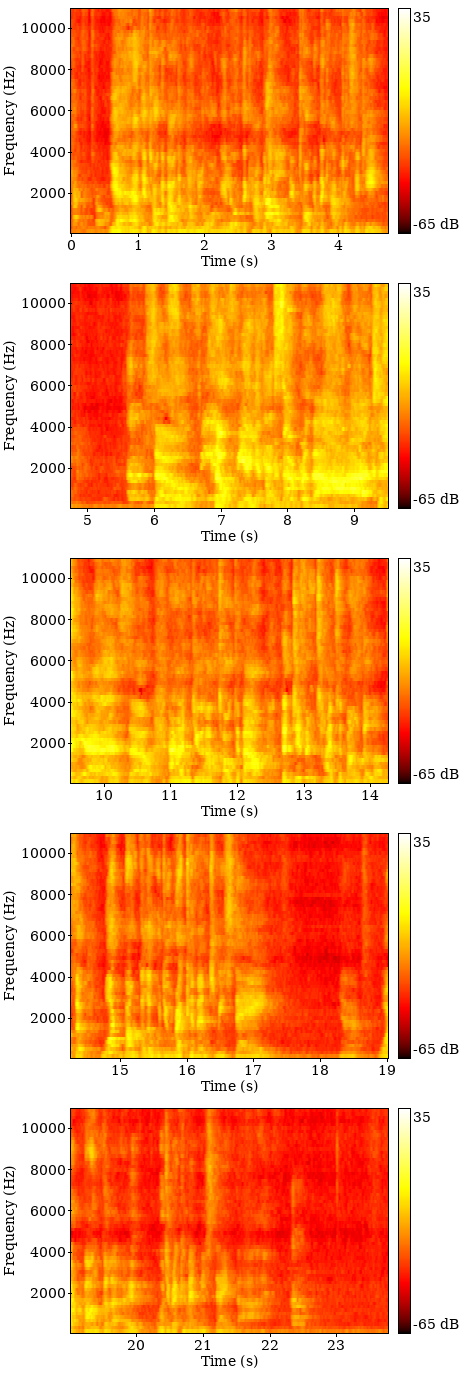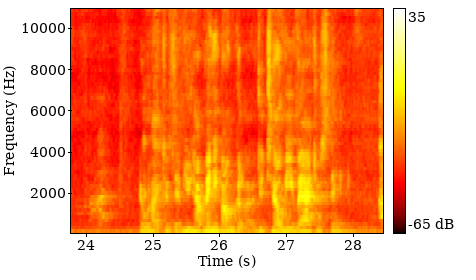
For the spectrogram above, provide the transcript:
Capital? Yeah, you talk about the Myeong Luong, look, the capital. Oh. You talk about the capital city. Uh, So, Sofia. Sofia, yes, I remember that. Yes, so, and you have talked about the different types of bungalows. So, what bungalow would you recommend me stay? Yeah, what bungalow would you recommend me staying there? Uh, I would like to say, you have many bungalows. You tell me where to stay. um,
